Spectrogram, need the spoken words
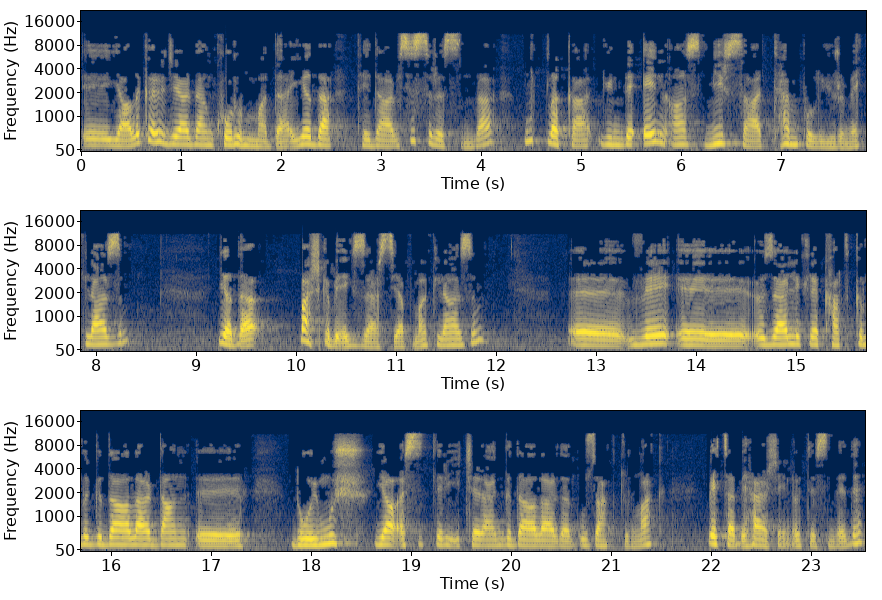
e, yağlı karaciğerden korunmada ya da tedavisi sırasında mutlaka günde en az bir saat tempolu yürümek lazım. Ya da başka bir egzersiz yapmak lazım. Ee, ve e, özellikle katkılı gıdalardan, e, doymuş yağ asitleri içeren gıdalardan uzak durmak ve tabii her şeyin ötesinde de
